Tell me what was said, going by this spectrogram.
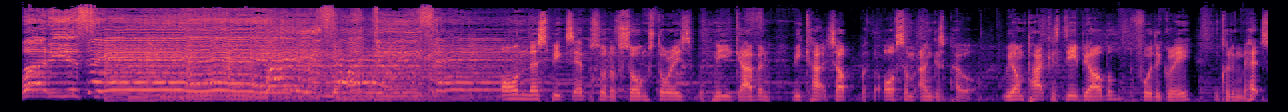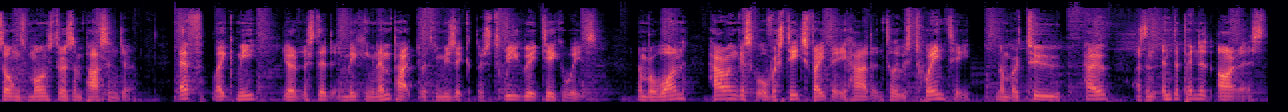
what do you say? What do you say? What do you say? On this week's episode of Song Stories with me, Gavin, we catch up with the awesome Angus Powell. We unpack his debut album, Before the Grey, including the hit songs Monsters and Passenger. If, like me, you're interested in making an impact with your music, there's three great takeaways. Number one, how Angus got over stage fright that he had until he was 20. Number two, how, as an independent artist,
